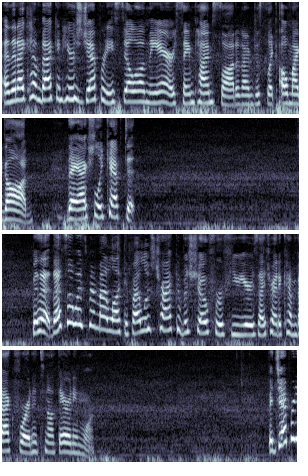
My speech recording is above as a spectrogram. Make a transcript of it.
And then I come back and here's Jeopardy still on the air, same time slot, and I'm just like, oh my god, they actually kept it. But that, that's always been my luck. If I lose track of a show for a few years, I try to come back for it and it's not there anymore. But Jeopardy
